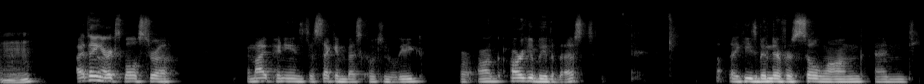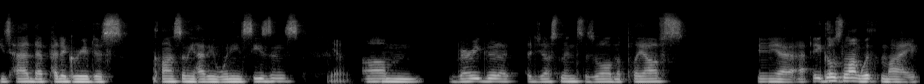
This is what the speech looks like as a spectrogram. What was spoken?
Mm-hmm. I think Erik Spoelstra, in my opinion, is the second best coach in the league, or arguably the best. Like he's been there for so long, and he's had that pedigree of just constantly having winning seasons. Yeah. Um, very good adjustments as well in the playoffs. Yeah, it goes along with my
